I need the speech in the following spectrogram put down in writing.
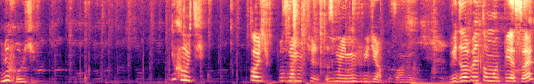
No chodź. No chodź. Chodź, poznamy się z moimi widzami. Widzowie to mój piesek.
